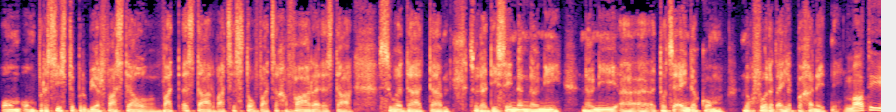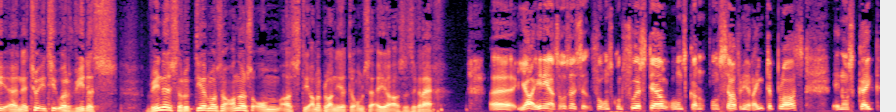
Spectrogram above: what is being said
om om presies te probeer vasstel wat is daar, wat se stof, wat se gevare is daar sodat ehm um, sodat die sending nou nie nou nie uh, tot sy einde kom nog voor dit eintlik begin het nie. Mati, uh, net so ietsie oor Venus. Venus roteer mos nou anders om as die ander planete om sy eie as dit reg. Uh ja, en nie as ons nou vir ons kon voorstel, ons kan onsself in die ruimte plaas en ons kyk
